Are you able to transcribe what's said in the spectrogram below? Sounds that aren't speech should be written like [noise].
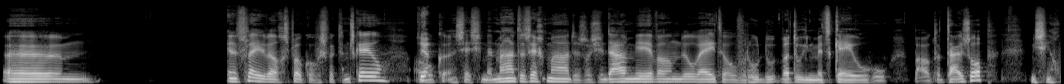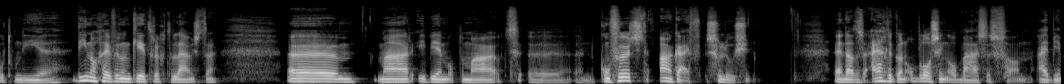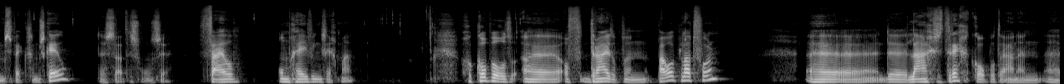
ehm, in het verleden wel gesproken over Spectrum Scale. Ja. Ook een sessie met maten, zeg maar. Dus als je daar meer van wil weten over hoe, doe- wat doe je met Scale, hoe bouw ik dat thuis op. Misschien goed om die, eh, die nog even een keer terug te luisteren. Ehm, maar IBM op de markt eh, een Converged Archive Solution. En dat is eigenlijk een oplossing op basis van IBM Spectrum Scale. Dus dat is onze file-omgeving, zeg maar. Gekoppeld eh, of draait op een Power Platform. Eh, de laag is terecht gekoppeld aan een. eh,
